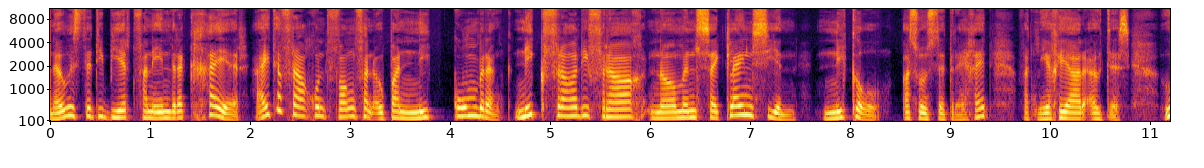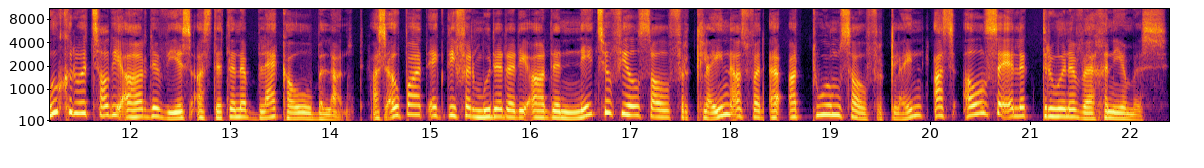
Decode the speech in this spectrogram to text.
Nou is dit die beurt van Hendrik Geier. Hy het 'n vraag ontvang van oupa Nik Kombrink. Nik vra die vraag namens sy kleinseun Nikkel as ons dit reg het, wat 9 jaar oud is. Hoe groot sal die aarde wees as dit in 'n black hole beland? As oupa het ek die vermoede dat die aarde net soveel sal verklein as wat 'n atoom sal verklein as al sy elektrone weggeneem is.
